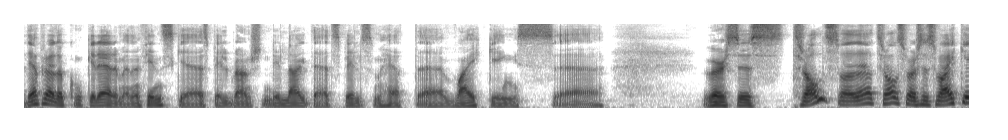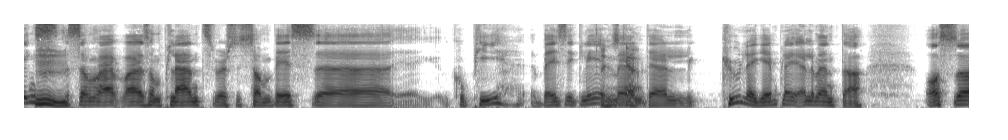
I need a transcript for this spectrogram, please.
De har prøvd å konkurrere med den finske spillbransjen. De lagde et spill som het Vikings versus Trolls, var det det? Trolls versus Vikings, mm. som er, var sånn Plants versus Zombies-kopi, uh, basically, med en del kule gameplay-elementer. Og så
